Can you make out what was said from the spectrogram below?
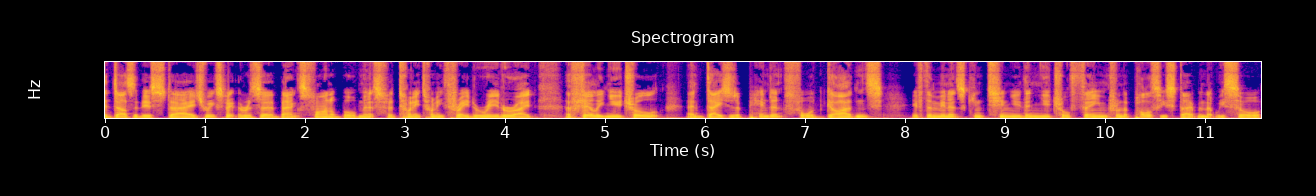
It does at this stage. We expect the Reserve Bank's final board minutes for 2023 to reiterate a fairly neutral and data dependent forward guidance. If the minutes continue the neutral theme from the policy statement that we saw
